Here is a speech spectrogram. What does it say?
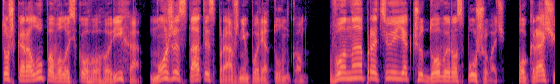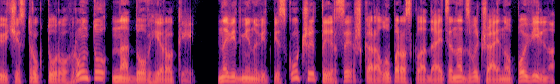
то шкаралупа волоського горіха може стати справжнім порятунком. Вона працює як чудовий розпушувач, покращуючи структуру ґрунту на довгі роки. На відміну від піску чи тирси, шкаралупа розкладається надзвичайно повільно,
